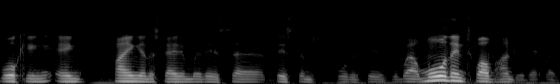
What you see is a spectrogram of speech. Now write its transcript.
walking and playing in the stadium where there's uh, there's some supporters there as well. More than 1,200 at least.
